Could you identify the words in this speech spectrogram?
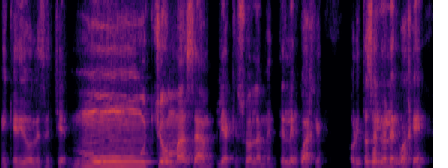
mi querido Lesache, mucho más amplia que solamente el lenguaje. Ahorita salió el lenguaje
